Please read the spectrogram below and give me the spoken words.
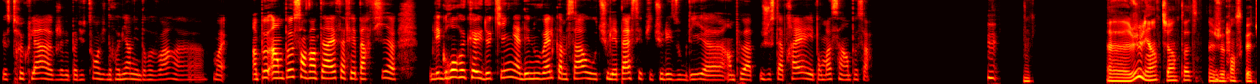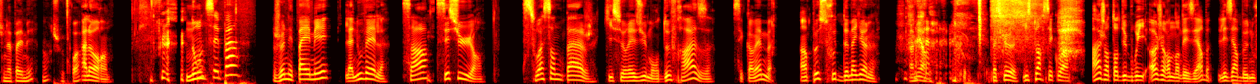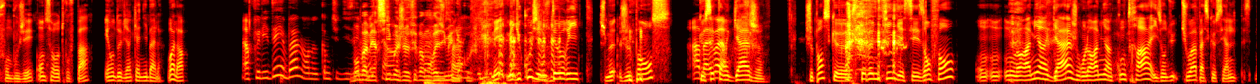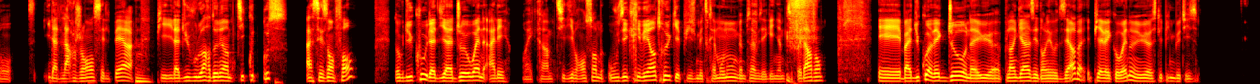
Que ce truc-là, que j'avais pas du tout envie de relire ni de revoir, ouais. Un peu, un peu sans intérêt, ça fait partie. euh, les gros recueils de King, il y a des nouvelles comme ça où tu les passes et puis tu les oublies euh, un peu juste après, et pour moi, c'est un peu ça. Euh, Julien, tiens, toi, je pense que tu n'as pas aimé, hein, je crois. Alors, On non, ne sait pas. je n'ai pas aimé la nouvelle. Ça, c'est sûr. 60 pages qui se résument en deux phrases, c'est quand même un peu se foutre de ma gueule. Ah merde. Parce que l'histoire, c'est quoi? Ah, j'entends du bruit, oh, je rentre dans des herbes, les herbes nous font bouger, on ne se retrouve pas, et on devient cannibale. Voilà. Alors que l'idée est bonne, on- comme tu disais. Bon, bah, merci, un moi, je fais pas mon résumé, du coup. Mais, mais du coup, j'ai une théorie. Je, me, je pense Ah, que bah, c'est voilà. un gage. Je pense que Stephen King et ses enfants, on, on- on leur a mis un gage, ou on leur a mis un contrat. Ils ont dû, tu vois, parce que c'est bon, il a de l'argent, c'est le père, Mm. puis il a dû vouloir donner un petit coup de pouce à ses enfants. Donc du coup, il a dit à Joe Owen, allez, on va écrire un petit livre ensemble. Où vous écrivez un truc et puis je mettrai mon nom comme ça, vous avez gagné un petit peu d'argent. Et bah du coup, avec Joe, on a eu euh, plein gaz et dans les hautes herbes, et puis avec Owen, on a eu euh, Sleeping Beauties.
